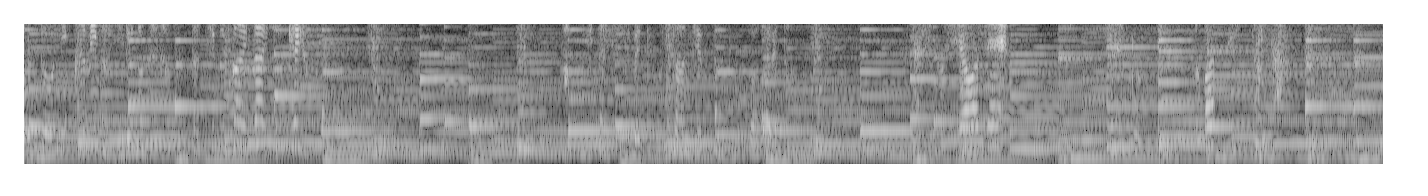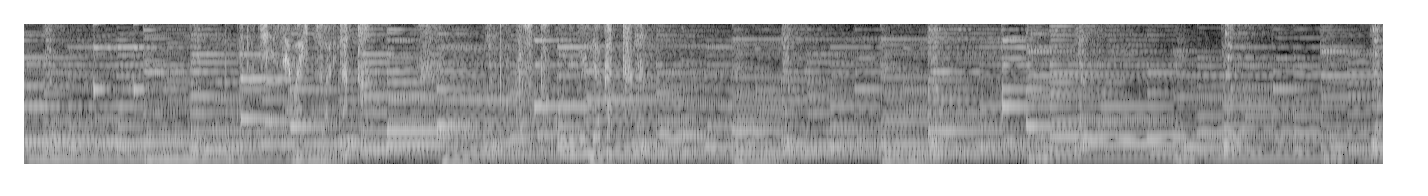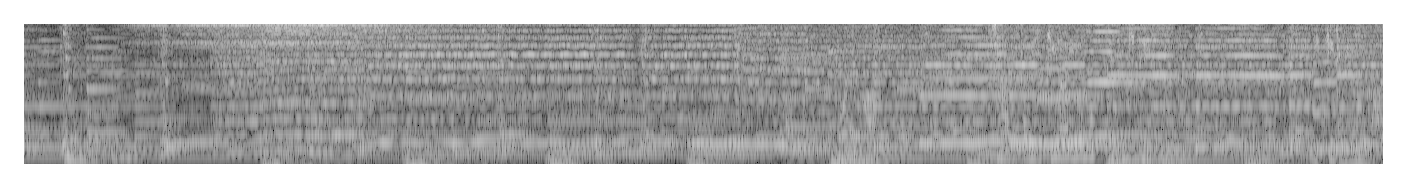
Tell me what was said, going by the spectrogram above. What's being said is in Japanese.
本当に神がいるのなら立ち向かいちゃんと生きがいを持って生きていたんだ。生きる意味は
